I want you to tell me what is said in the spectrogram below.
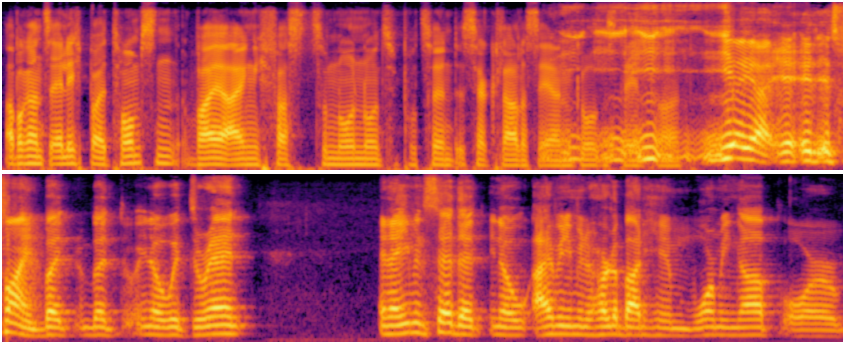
aber ganz ehrlich, bei Thompson war er eigentlich fast zu 99 Prozent. Ist ja klar, dass er in Golden State war. Yeah, yeah, it, it's fine. But, but, you know, with Durant, and I even said that, you know, I haven't even heard about him warming up or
